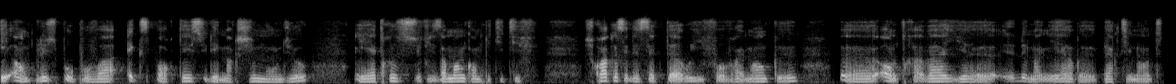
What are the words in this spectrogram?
et en plus pour pouvoir exporter sur des marchés mondiaux et être suffisamment compétitif. Je crois que c'est des secteurs où il faut vraiment que on travaille euh, de manière euh, pertinente.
